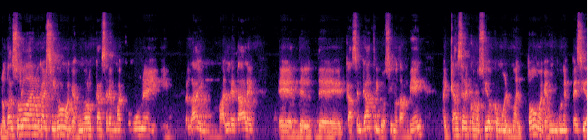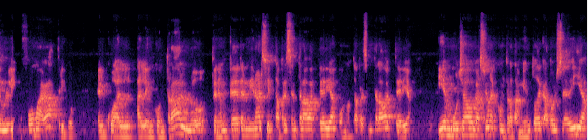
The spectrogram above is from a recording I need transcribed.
no tan solo adenocarcinoma, que es uno de los cánceres más comunes ¿verdad? y más letales eh, del, cáncer gástrico, sino también hay cánceres conocidos como el maltoma, que es una especie de un linfoma gástrico, el cual al encontrarlo tenemos que determinar si está presente la bacteria o no está presente la bacteria y en muchas ocasiones con tratamiento de 14 días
